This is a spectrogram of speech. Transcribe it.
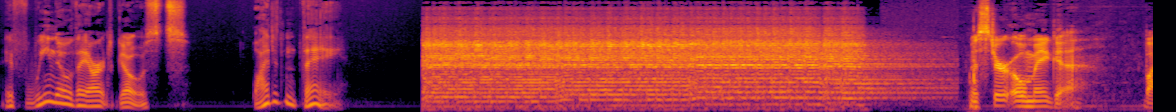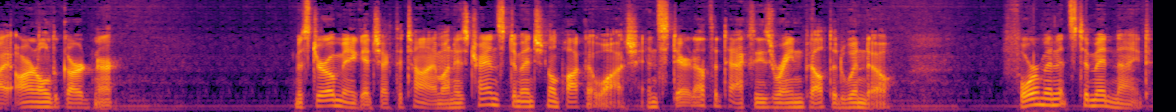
if we know they aren't ghosts, why didn't they? Mr. Omega by Arnold Gardner. Mr. Omega checked the time on his trans-dimensional pocket watch and stared out the taxi's rain-pelted window. Four minutes to midnight.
